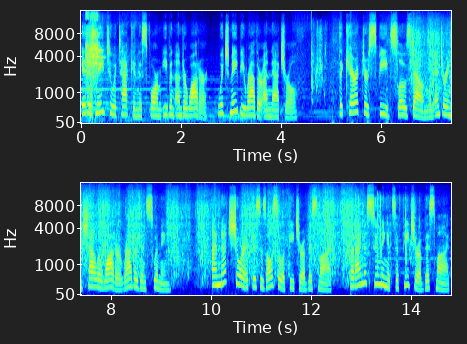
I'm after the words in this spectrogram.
it is made to attack in this form even underwater, which may be rather unnatural. The character's speed slows down when entering shallow water rather than swimming. I'm not sure if this is also a feature of this mod, but I'm assuming it's a feature of this mod.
